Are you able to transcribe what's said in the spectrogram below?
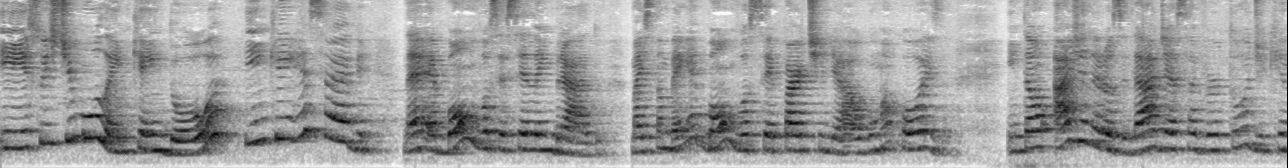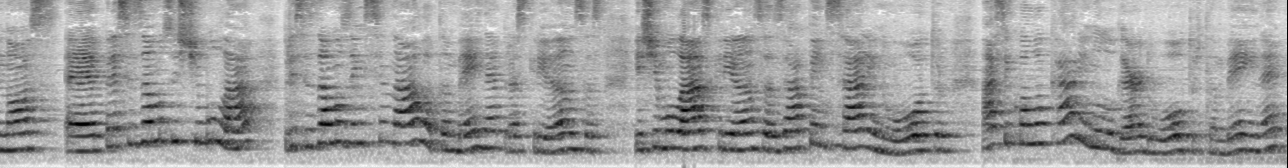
E isso estimula em quem doa e em quem recebe. Né? É bom você ser lembrado, mas também é bom você partilhar alguma coisa. Então, a generosidade é essa virtude que nós é, precisamos estimular, precisamos ensiná-la também né, para as crianças, estimular as crianças a pensarem no outro, a se colocarem no lugar do outro também, né?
